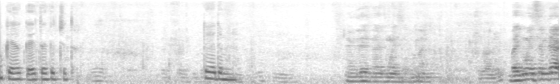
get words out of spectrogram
ఓకే ఓకే తగ్గించుతాను లేదు బైక్ మీద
